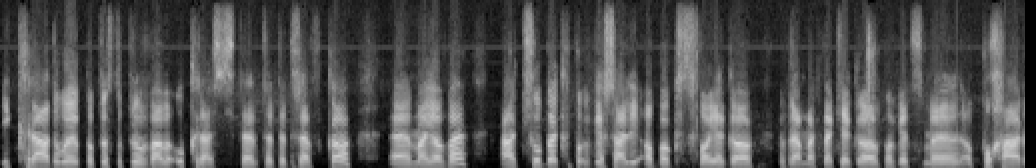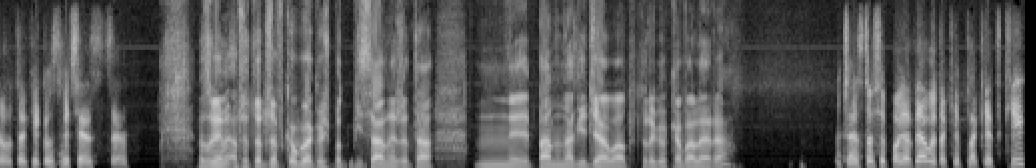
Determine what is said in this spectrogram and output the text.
i kradły, po prostu próbowały ukraść te, te, te drzewko e, majowe, a czubek wieszali obok swojego w ramach takiego powiedzmy no, pucharu, takiego zwycięzcy. Rozumiem, a czy to drzewko było jakoś podpisane, że ta mm, panna wiedziała od którego kawalera? Często się pojawiały takie plakietki,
